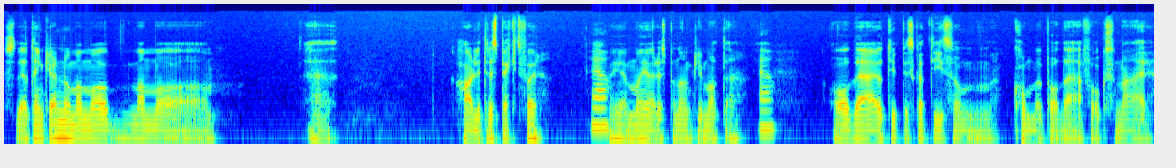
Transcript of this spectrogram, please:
Så det jeg tenker er noe man må, man må eh, ha litt respekt for. Ja. Det må gjøres på en ordentlig måte. Ja. Og det er jo typisk at de som kommer på det, er folk som er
